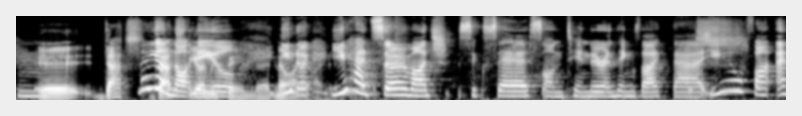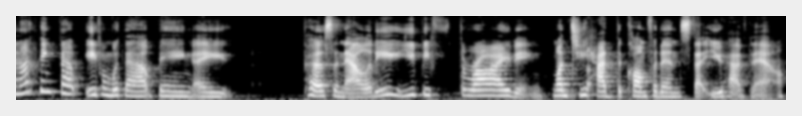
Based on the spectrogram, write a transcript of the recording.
that's No, you're that's not, the only Neel. thing that no, you know, know, I know. you had so much success on Tinder and things like that. Yes. You'll find, and I think that even without being a personality, you'd be thriving once you had the confidence that you have now.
